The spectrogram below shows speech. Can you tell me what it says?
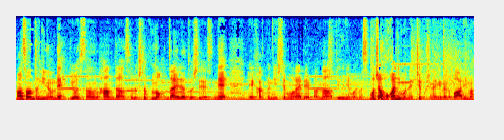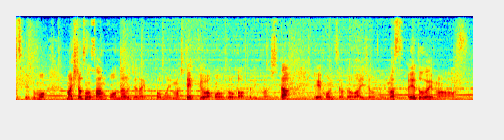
まあ、その時のね、業者さんを判断する一つの材料としてですね、えー確認してもらえればなというふうに思います。もちろん他にもね、チェックしなきゃいけないところありますけれども、まあ、一つの参考になるんじゃないかと思います思いまして、今日はこの動画を撮りました。えー本日の動画は以上になります。ありがとうございます。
